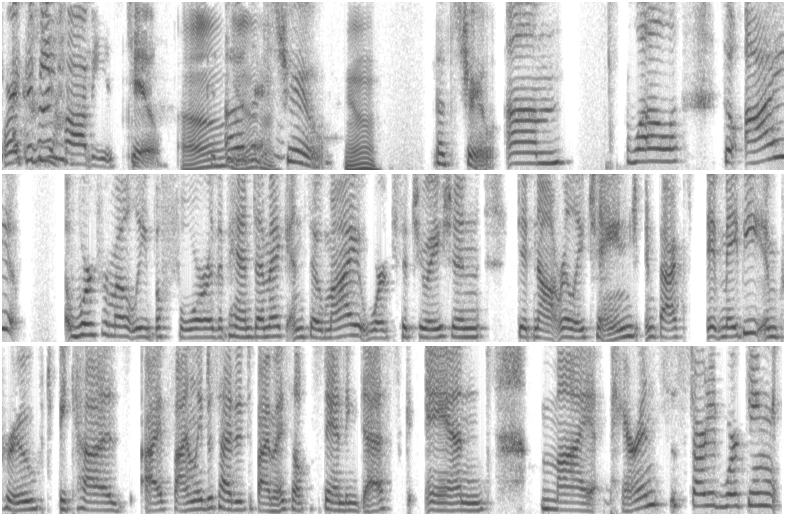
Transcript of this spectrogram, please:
Or I it could be hobbies too. Oh, Oh, yeah, that's true. yeah. That's true. Um, well, so I worked remotely before the pandemic, and so my work situation did not really change. In fact, it maybe improved because I finally decided to buy myself a standing desk, and my parents started working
